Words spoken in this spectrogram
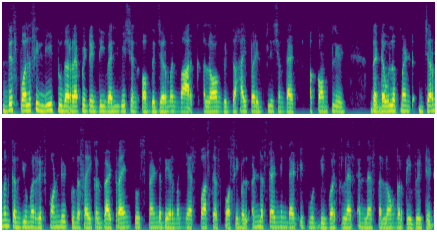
This policy led to the rapid devaluation of the German mark along with the hyperinflation that accompanied the development. German consumers responded to the cycle by trying to spend their money as fast as possible, understanding that it would be worth less and less the longer they waited.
